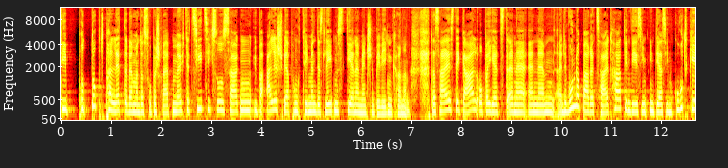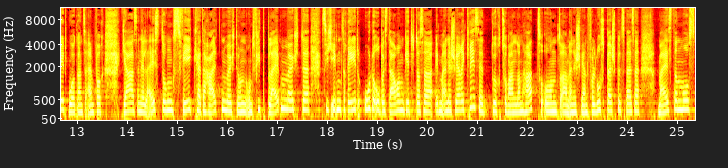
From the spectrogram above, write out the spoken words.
die Produktpalette, wenn man das so beschreiben möchte, zieht sich sozusagen über alle Schwerpunktthemen des Lebens, die einen Menschen bewegen können. Das heißt, egal ob er jetzt eine, eine, eine wunderbare Zeit hat, in, die es ihm, in der es ihm gut geht, wo er ganz einfach ja seine Leistungsfähigkeit erhalten möchte und, und fit bleiben möchte, sich eben dreht, oder ob es darum geht, dass er eben eine schwere Krise durchzuwandern hat und ähm, einen schweren Verlust beispielsweise meistern muss,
